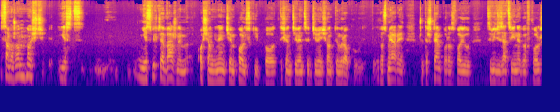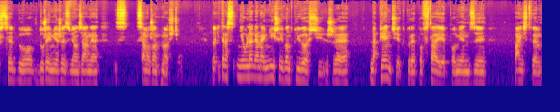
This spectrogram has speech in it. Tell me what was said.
Samorządność jest niezwykle ważnym osiągnięciem Polski po 1990 roku. Rozmiary czy też tempo rozwoju cywilizacyjnego w Polsce było w dużej mierze związane z samorządnością. No i teraz nie ulega najmniejszej wątpliwości, że napięcie, które powstaje pomiędzy państwem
